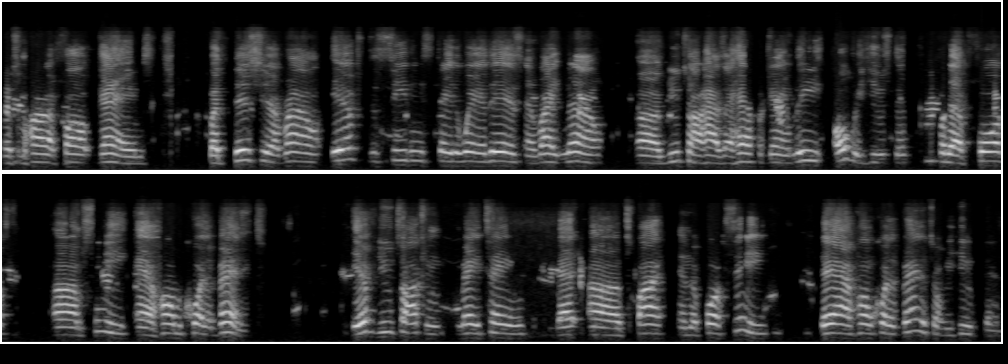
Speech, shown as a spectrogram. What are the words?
with some hard fought games, but this year around, if the seeding stay the way it is, and right now uh, Utah has a half a game lead over Houston for that fourth um, seed and home court advantage. If Utah can maintain that uh, spot in the fourth seed, they have home court advantage over Houston.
